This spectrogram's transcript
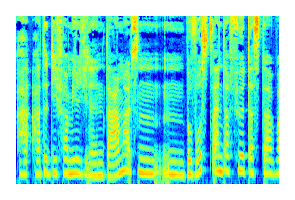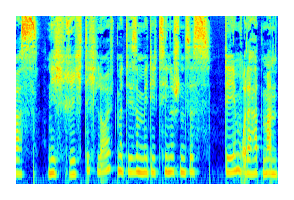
hatte die Familie denn damals ein Bewusstsein dafür, dass da was nicht richtig läuft mit diesem medizinischen System? Dem oder hat man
